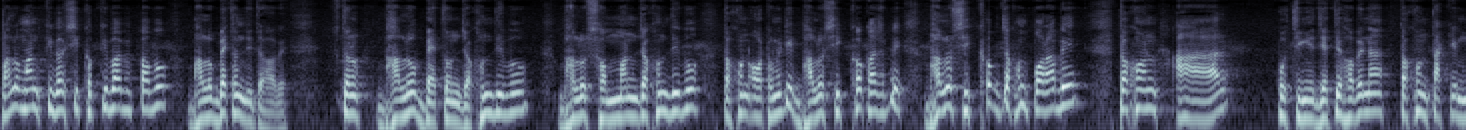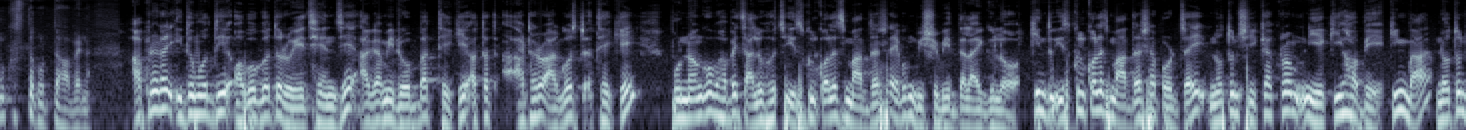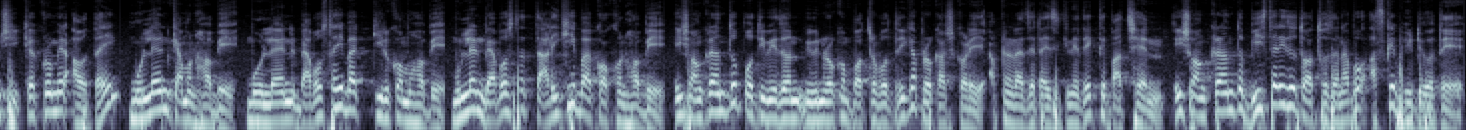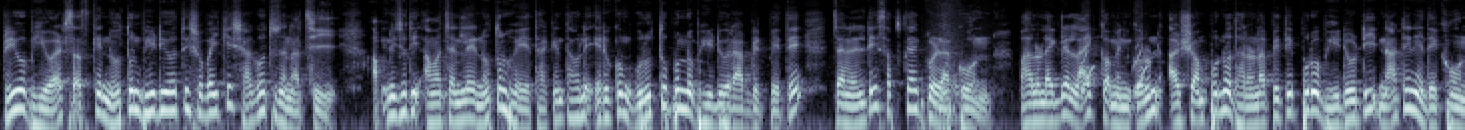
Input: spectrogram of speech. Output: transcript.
ভালো মান কীভাবে শিক্ষক কীভাবে পাবো? ভালো বেতন দিতে হবে। সুতরাং ভালো বেতন যখন দিব, ভালো সম্মান যখন দিব, তখন অটোমেটিক ভালো শিক্ষক আসবে। ভালো শিক্ষক যখন পড়াবে, তখন আর কোচিংয়ে যেতে হবে না, তখন তাকে মুখস্থ করতে হবে না। আপনারা ইতিমধ্যে অবগত রয়েছেন যে আগামী রোববার থেকে, অর্থাৎ আঠারো আগস্ট থেকে পূর্ণাঙ্গভাবে চালু হচ্ছে স্কুল, কলেজ, মাদ্রাসা এবং বিশ্ববিদ্যালয়গুলো। কিন্তু স্কুল, কলেজ, মাদ্রাসা পর্যায়ে নতুন শিক্ষাক্রম নিয়ে কি হবে কিংবা নতুন শিক্ষাক্রমের আওতায় মূল্যায়ন কেমন হবে? মূল্যায়ন ব্যবস্থাই বা কীরকম হবে? মূল্যায়ন ব্যবস্থার তারিখই বা কখন হবে? এই সংক্রান্ত প্রতিবেদন বিভিন্ন রকম পত্রপত্রিকা প্রকাশ করে আপনারা যেটা স্ক্রিনে দেখতে পাচ্ছেন। এই সংক্রান্ত বিস্তারিত তথ্য জানাব আজকে ভিডিওতে। প্রিয় ভিউয়ার্স, আজকে নতুন ভিডিওতে সবাইকে স্বাগত জানাচ্ছি। আপনি যদি আমার চ্যানেলে নতুন হয়ে থাকেন তাহলে এরকম গুরুত্বপূর্ণ ভিডিওর আপডেট পেতে চ্যানেলটি সাবস্ক্রাইব করে রাখুন। ভালো লাগলে লাইক কমেন্ট করুন আর সম্পূর্ণ ধারণা পেতে পুরো ভিডিওটি না টেনে দেখুন।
